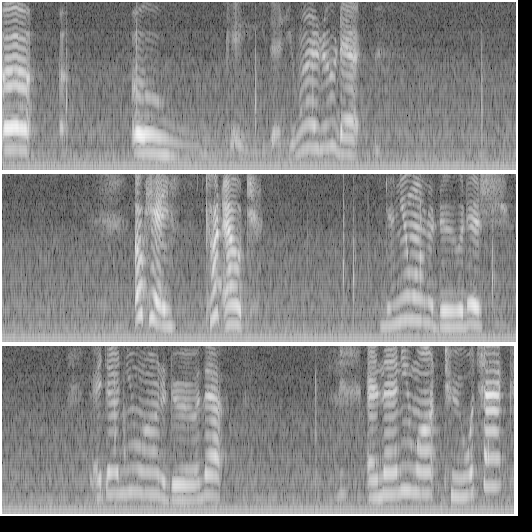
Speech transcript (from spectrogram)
uh, okay, then you want to do that. Okay, cut out. Then you want to do this. And then you want to do that. And then you want to attack.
